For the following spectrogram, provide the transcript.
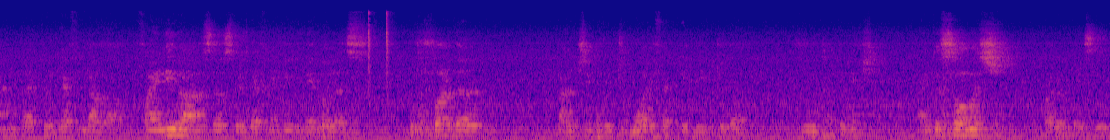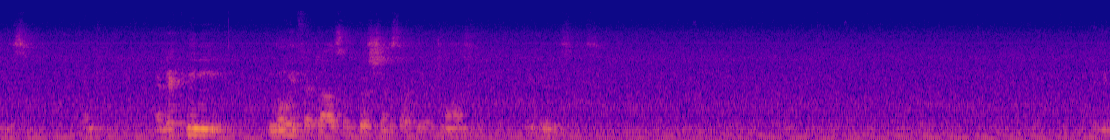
and that will definitely uh, finding answers will definitely enable us to further contribute more effectively to the youth of the nation. Thank you so much for your patient listening. Thank you. And let me know if at all some questions are there to answer. You can discuss. Any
